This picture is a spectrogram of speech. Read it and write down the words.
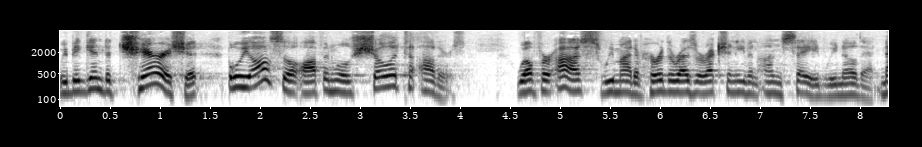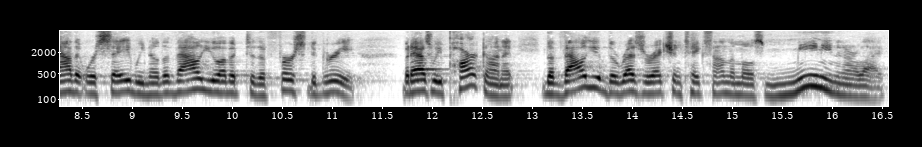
we begin to cherish it, but we also often will show it to others. Well, for us, we might have heard the resurrection even unsaved. We know that. Now that we're saved, we know the value of it to the first degree. But as we park on it, the value of the resurrection takes on the most meaning in our life.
